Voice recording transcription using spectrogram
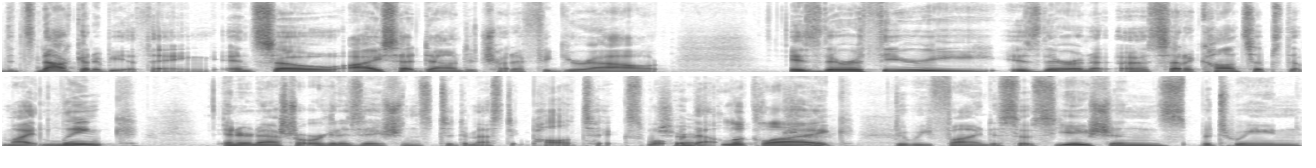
it's not going to be a thing? And so I sat down to try to figure out is there a theory? Is there an, a set of concepts that might link international organizations to domestic politics? What Sure, would that look like? Do we find associations between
